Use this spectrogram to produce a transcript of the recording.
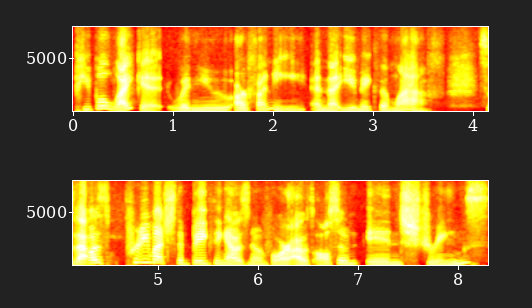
people like it when you are funny and that you make them laugh. So that was pretty much the big thing I was known for. I was also in strings,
